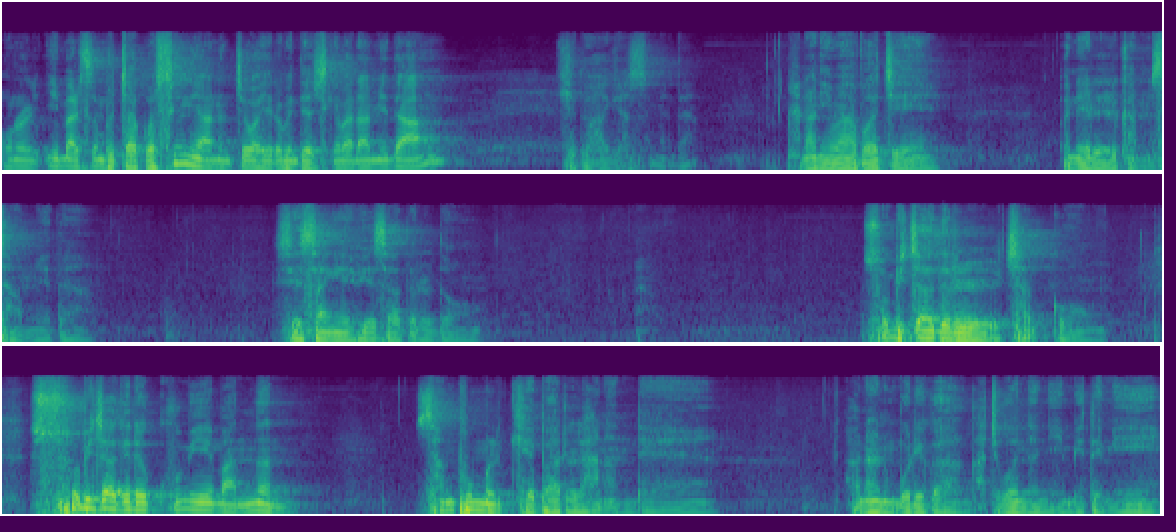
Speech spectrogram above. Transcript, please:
오늘 이 말씀 붙잡고 승리하는 저와 여러분 되시기 바랍니다. 기도하겠습니다. 하나님 아버지 은혜를 감사합니다. 세상의 회사들도 소비자들을 찾고 소비자들의 구매에 맞는 상품을 개발을 하는데 하나님 우리가 가지고 있는 이 믿음이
